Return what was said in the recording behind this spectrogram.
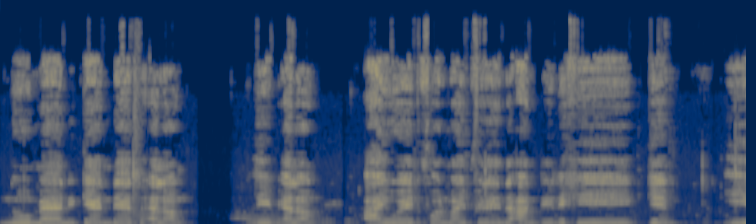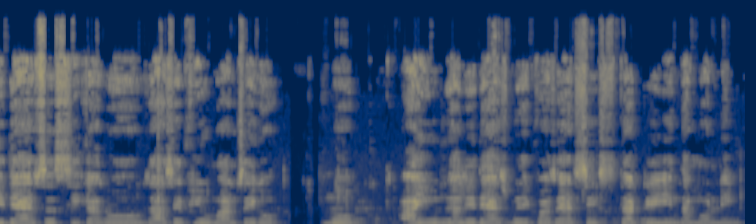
No man can dash along. Leave along. I wait for my friend until he came. He dashed Chicago just a few months ago. Move. I usually dash breakfast at 6.30 in the morning.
